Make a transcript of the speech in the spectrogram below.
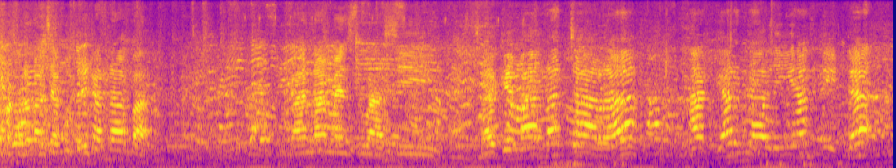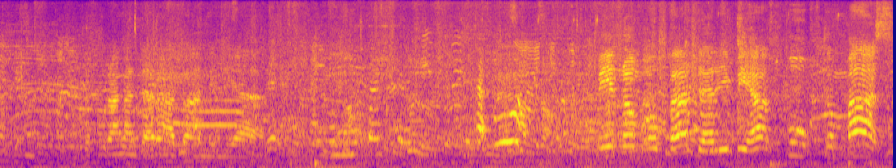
Kalau remaja putri karena apa? Karena menstruasi. Bagaimana cara agar kalian tidak kekurangan darah atau anemia? Minum obat dari pihak Pukemas.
